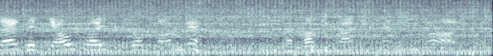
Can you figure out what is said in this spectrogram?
Teil sind die Ausläufer schon lange, dann kann ich gar nicht mehr hinfahren.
